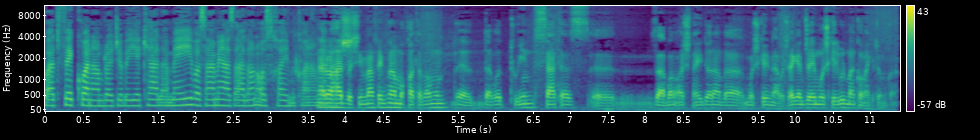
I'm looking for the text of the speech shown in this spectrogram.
باید فکر کنم راجع به یه کلمه ای واسه همین از الان عذرخواهی می‌کنم. نه راحت باشین. من فکر می‌کنم مخاطبمون در واقع تو این سطح از زبان آشنایی دارن و مشکلی نباشه. اگر جای مشکلی بود من کمکتون می‌کنم.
